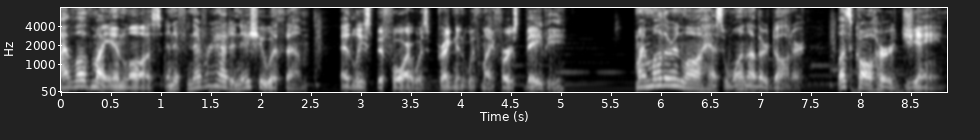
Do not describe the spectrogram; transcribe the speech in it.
I love my in-laws and have never had an issue with them, at least before I was pregnant with my first baby. My mother-in-law has one other daughter, let's call her Jane,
